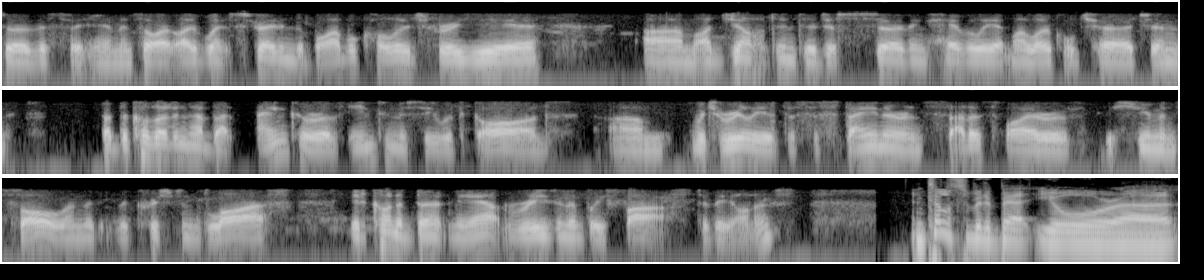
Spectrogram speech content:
service for Him, and so I, I went straight into Bible college for a year. Um, I jumped into just serving heavily at my local church, and but because I didn't have that anchor of intimacy with God, um, which really is the sustainer and satisfier of the human soul and the, the Christian's life, it kind of burnt me out reasonably fast, to be honest. And tell us a bit about your uh,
